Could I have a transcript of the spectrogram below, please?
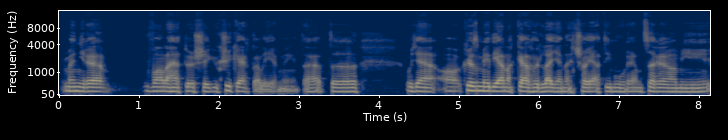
mennyire van lehetőségük sikert elérni. Tehát ugye a közmédiának kell, hogy legyen egy saját immunrendszere, ami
